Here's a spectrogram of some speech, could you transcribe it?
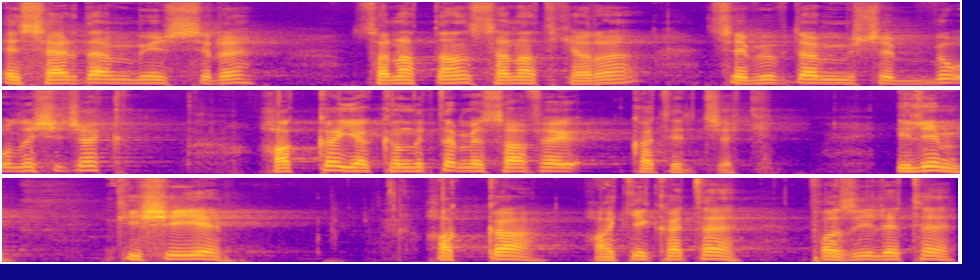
eserden müessire, sanattan sanatkara, sebepten müsebbibe ulaşacak. Hakka yakınlıkta mesafe kat edecek. İlim kişiyi hakka, hakikate, fazilete,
